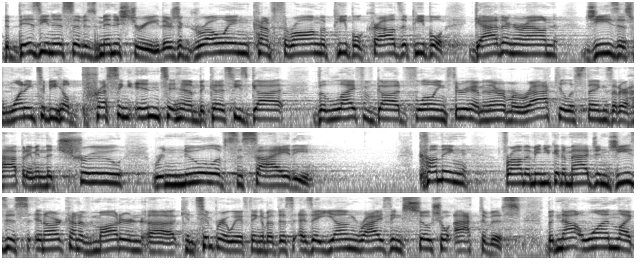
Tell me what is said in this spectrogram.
the busyness of his ministry, there's a growing kind of throng of people, crowds of people gathering around Jesus, wanting to be healed, pressing into him because he's got the life of God flowing through him. And there are miraculous things that are happening. I mean, the true renewal of society coming from, I mean, you can imagine Jesus in our kind of modern uh, contemporary way of thinking about this as a young, rising social activist, but not one like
